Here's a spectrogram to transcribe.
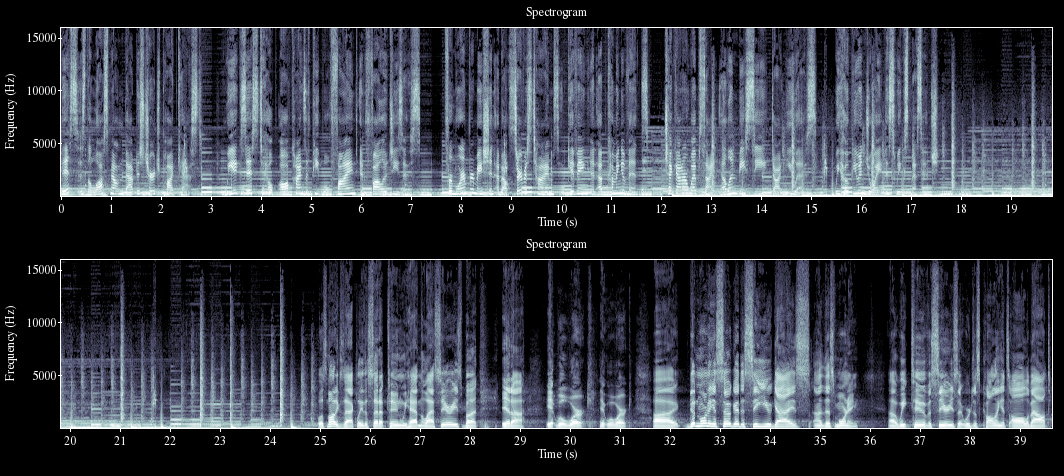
This is the Lost Mountain Baptist Church podcast. We exist to help all kinds of people find and follow Jesus. For more information about service times, giving, and upcoming events, check out our website, lmbc.us. We hope you enjoy this week's message. Well, it's not exactly the setup tune we had in the last series, but it uh, it will work. It will work. Uh, good morning. It's so good to see you guys uh, this morning. Uh, week two of a series that we're just calling "It's All About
